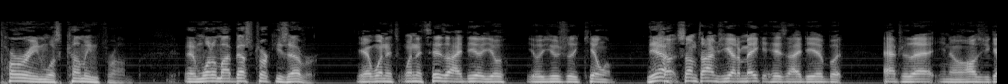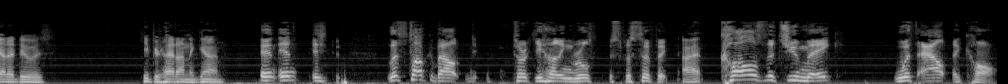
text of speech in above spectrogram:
purring was coming from. And one of my best turkeys ever. Yeah, when it's when it's his idea, you'll you'll usually kill him. Yeah. So, sometimes you got to make it his idea, but after that, you know, all you got to do is keep your head on the gun. And and is, let's talk about turkey hunting real specific. All right. Calls that you make without a call.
